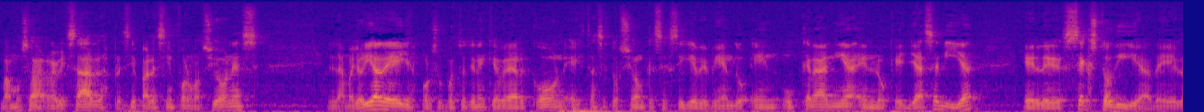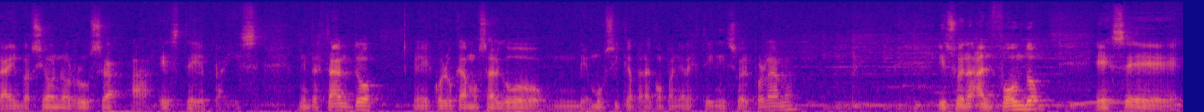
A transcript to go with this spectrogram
Vamos a revisar las principales informaciones. La mayoría de ellas, por supuesto, tienen que ver con esta situación que se sigue viviendo en Ucrania, en lo que ya sería el eh, sexto día de la invasión rusa a este país. Mientras tanto, eh, colocamos algo de música para acompañar este inicio del programa y suena al fondo ese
